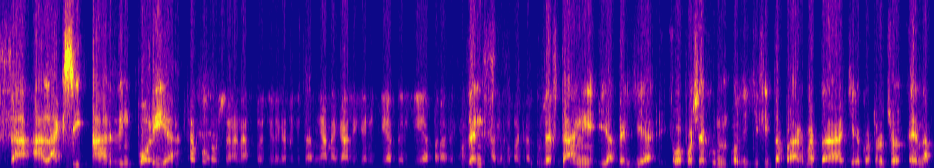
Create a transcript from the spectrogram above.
θα αλλάξει άρδιν πορεία. Θα μπορούσε να είναι αυτό κύριε Κατοκητά. Μια μεγάλη γενική απεργία παραδείγματος δεν, δεν φτάνει η απεργία. Όπως έχουν οδηγηθεί τα πράγματα κύριε Κοτρότσο, ένα,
